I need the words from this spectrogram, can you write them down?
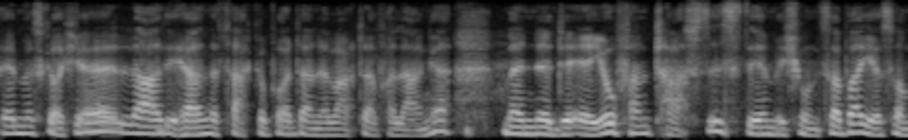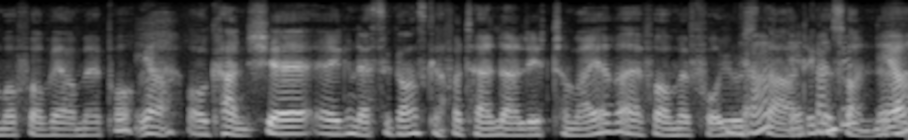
det, vi skal ikke la de her vært der for lange. Men eh, det er jo fantastisk det misjonsarbeidet som vi får være med på. Ja. Og kanskje jeg neste gang skal fortelle litt mer, eh, for vi får jo Ja, stadig sånne Ja.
